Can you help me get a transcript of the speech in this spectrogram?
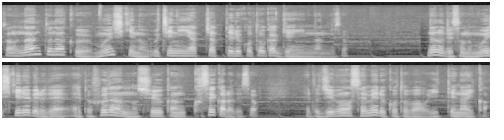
そのなんとなく無意識のうちにやっちゃってることが原因なんですよ。なので、その無意識レベルで、えっと、普段の習慣、癖からですよ。えっと、自分を責める言葉を言ってないか。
